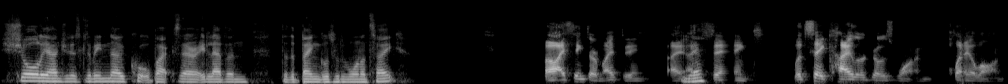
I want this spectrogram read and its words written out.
Surely, Andrew, there's going to be no quarterbacks there at 11 that the Bengals would want to take. Uh, I think there might be. I, Yeah. I think, let's say Kyler goes one, play along.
